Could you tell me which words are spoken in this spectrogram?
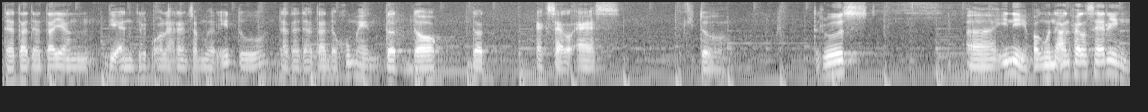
data-data yang di encrypt oleh ransomware itu data-data dokumen .doc .xls gitu. Terus uh, ini penggunaan file sharing.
